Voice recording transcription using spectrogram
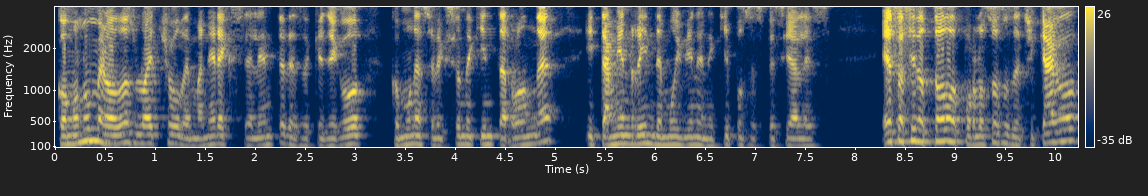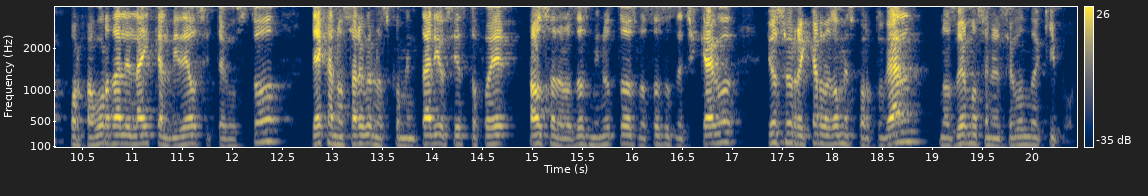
Como número dos lo ha hecho de manera excelente desde que llegó como una selección de quinta ronda y también rinde muy bien en equipos especiales. Eso ha sido todo por los Osos de Chicago. Por favor, dale like al video si te gustó. Déjanos algo en los comentarios y esto fue pausa de los dos minutos, los Osos de Chicago. Yo soy Ricardo Gómez Portugal. Nos vemos en el segundo equipo.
